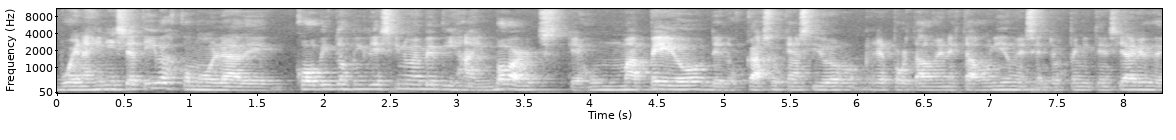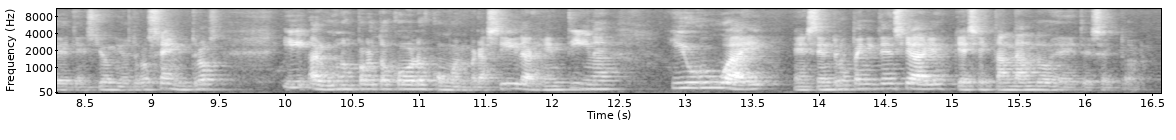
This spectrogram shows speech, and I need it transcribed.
buenas iniciativas como la de COVID 2019 Behind Bars, que es un mapeo de los casos que han sido reportados en Estados Unidos en centros penitenciarios de detención y otros centros, y algunos protocolos como en Brasil, Argentina y Uruguay en centros penitenciarios que se están dando desde este sector.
